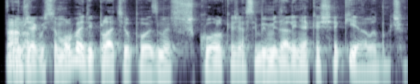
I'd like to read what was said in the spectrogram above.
Viem, že ak by som obedy platil, povedzme, v škôlke, že asi by mi dali nejaké šeky, alebo čo.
